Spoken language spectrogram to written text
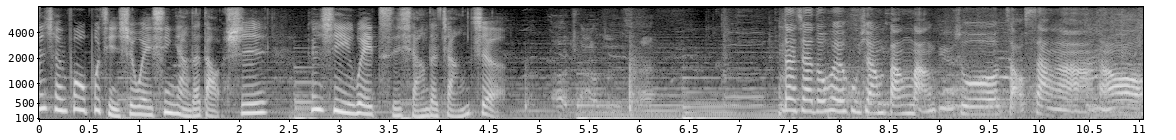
曾神父不仅是位信仰的导师，更是一位慈祥的长者。大家都会互相帮忙，比如说早上啊，然后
